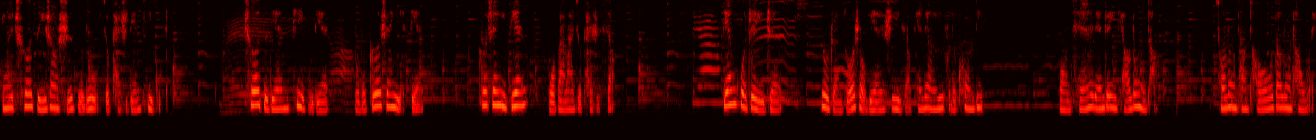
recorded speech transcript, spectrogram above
因为车子一上石子路就开始颠屁股了。车子颠，屁股颠。我的歌声也颠，歌声一颠，我爸妈就开始笑。颠过这一阵，右转左手边是一小片晾衣服的空地，往前连着一条弄堂，从弄堂头到弄堂尾，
